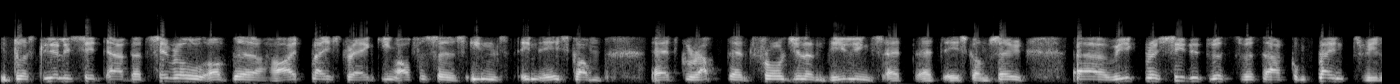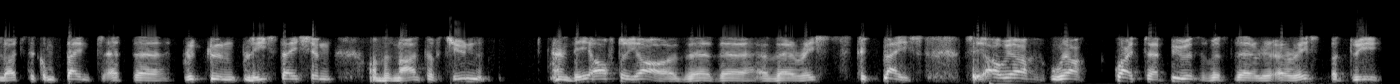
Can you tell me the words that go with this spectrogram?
it was clearly set out that several of the high-placed ranking officers in in Eskom had corrupt and fraudulent dealings at at Eskom. So uh, we proceeded with with our complaint. We lodged a complaint at the Brooklyn Police Station on the 9th of June and thereafter, yeah, the the the arrests took place. So yeah, we are we are quite happy with with the arrest, but we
